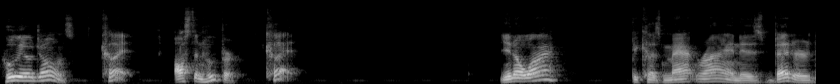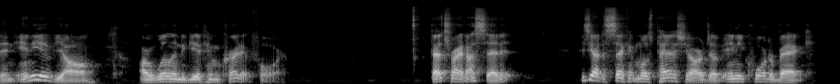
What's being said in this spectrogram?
Julio Jones cut. Austin Hooper cut. You know why? Because Matt Ryan is better than any of y'all are willing to give him credit for. That's right, I said it. He's got the second most pass yards of any quarterback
